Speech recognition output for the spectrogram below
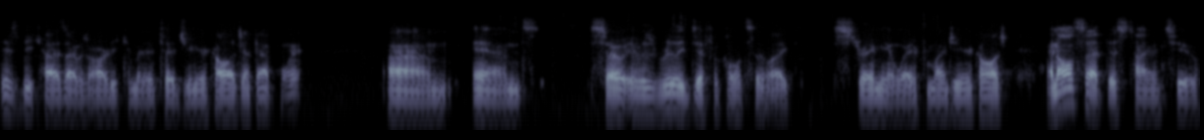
is because I was already committed to junior college at that point. Um, and so it was really difficult to like stray me away from my junior college. And also at this time too,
